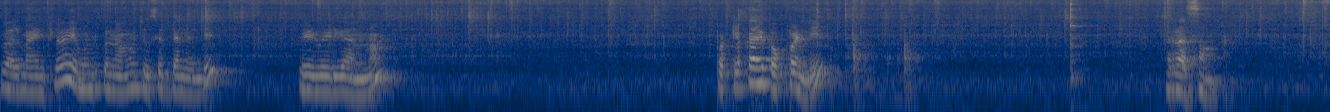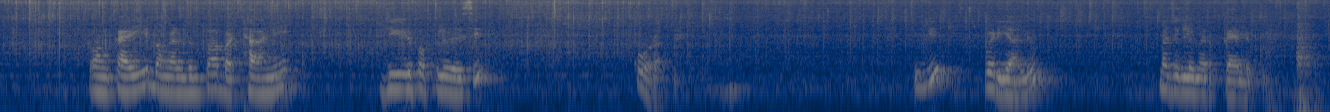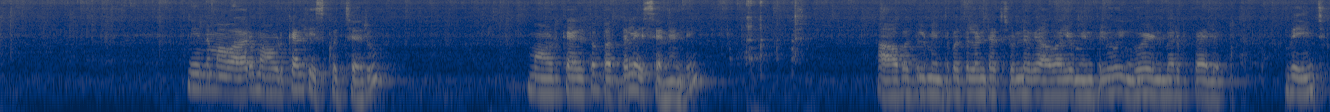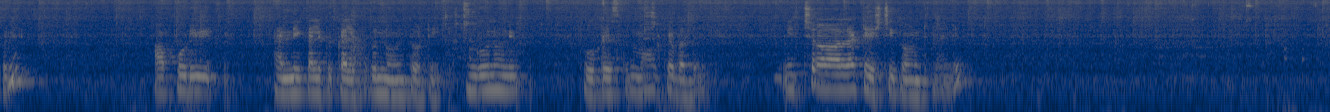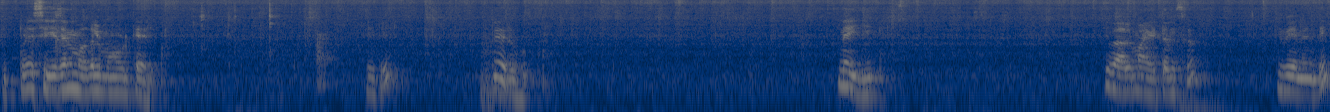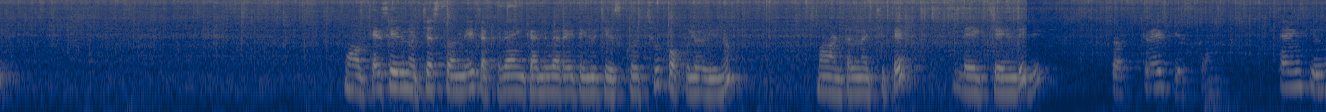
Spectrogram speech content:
ఇవాళ మా ఇంట్లో ఏం వండుకున్నామో చూసిద్దానండి. వేడివేడిగా అన్నం. పొట్లకాయ పప్పు అండి రసం. వంకాయ బంగాళదుంప బఠానీ జీడిపప్పులు వేసి కూర. ఇవి వడియాలు మజ్జిగలు మిరపకాయలు. నిన్న మా వారు మామిడికాయలు తీసుకొచ్చారు. మామిడికాయలతో బద్దలు వేసానండి. ఆ బద్దలు మెంతి బద్దలు అంటారు చూడండి అవి ఆవాలు మెంతులు ఇంకో ఎండుమిరపకాయలు వేయించుకుని ఆ పొడి అన్నీ కలిపి కలుపుకుని నూనెతోటి ఇంకో నూనె పోపేసుకుని మామిడికాయ బద్దలు. ఇది చాలా టేస్టీగా ఉంటుందండి. ఇప్పుడే సీజన్ మొదలు మామిడికాయలు. ఇది పెరుగు. నెయ్యి. ఇవాళ మా ఐటమ్స్ ఇవేనండి. మామిడికాయ సీజన్ వచ్చేస్తుంది. చక్కగా ఇంకా అన్ని వెరైటీలు చేసుకోవచ్చు. పప్పులు అవిను. మా వంటలు నచ్చితే లైక్ చేయండి. సబ్స్క్రైబ్ చేసుకోండి. Thank you.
